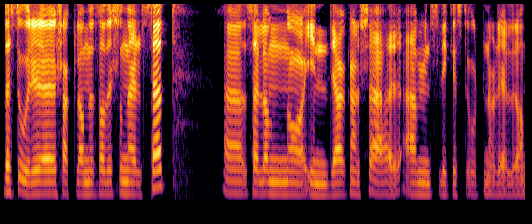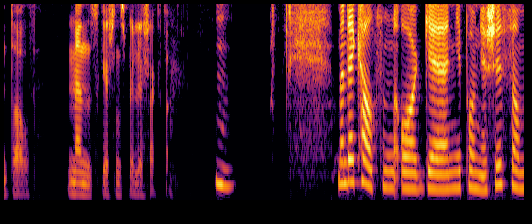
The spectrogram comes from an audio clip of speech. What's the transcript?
det store sjakklandet tradisjonelt sett. Uh, selv om nå India kanskje er, er, minst like stort når det gjelder antall mennesker som spiller sjakk. da. Mm. Men det er Carlsen og uh, Nipomnesji som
